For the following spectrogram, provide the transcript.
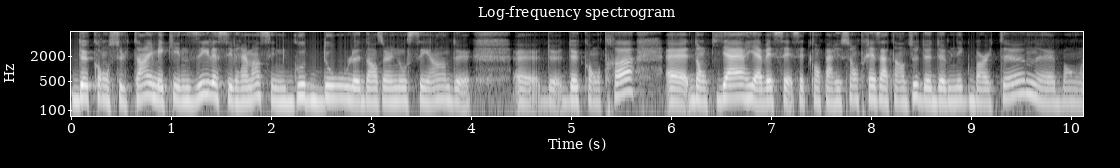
de consultants. Et McKinsey, c'est vraiment c'est une goutte d'eau dans un océan de, euh, de, de, contrats. donc hier, il y avait cette, comparution très attendue de Dominic Barton, bon,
